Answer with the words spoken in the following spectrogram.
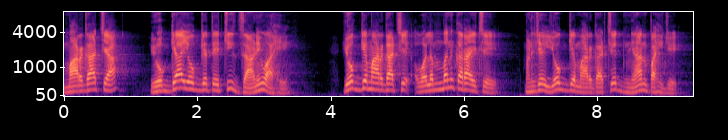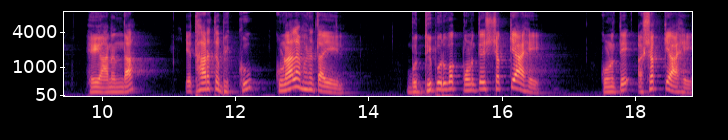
मार्गाच्या योग्यायोग्यतेची जाणीव आहे. योग्य मार्गाचे अवलंबन करायचे म्हणजे योग्य मार्गाचे ज्ञान पाहिजे. हे आनंदा यथार्थ भिक्खू कुणाला म्हणता येईल? बुद्धिपूर्वक कोणते शक्य आहे? कोणते अशक्य आहे?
